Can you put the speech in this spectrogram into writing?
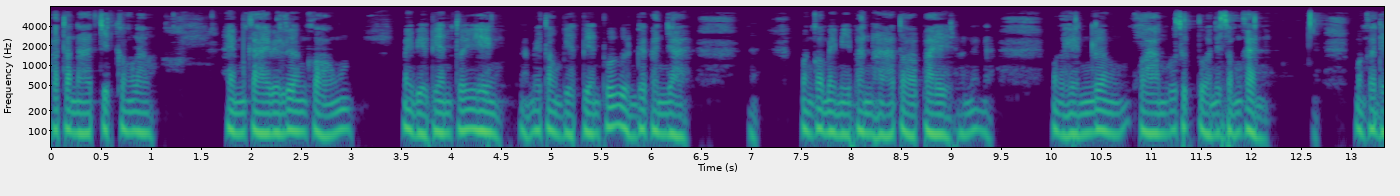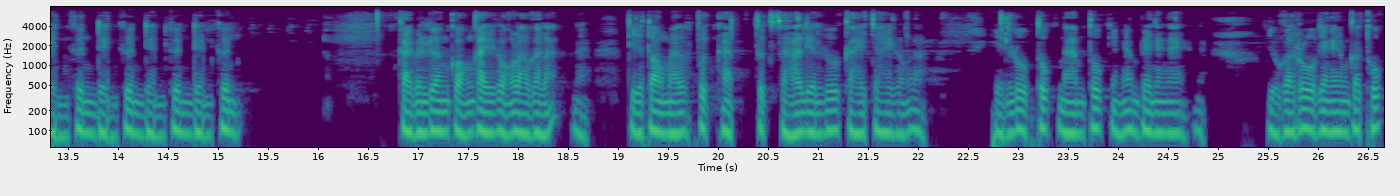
พัฒนาจิตของเรา ให้มันกลายเป็นเรื่องของไม่เบียดเบียนตัวเอง ไม่ต้องเบียดเบียนผู้อื่นด้วยปัญญา มันก็ไม่มีปัญหาต่อไปนั้นนะมันเห็นเรื่องความรู้สึกตัวนี่สำคัญ มันก็เด่นขึ้นเด่นขึ้น เด่นขึ้นเด่นขึ้น กลายเป็นเรื่องของใครของเรากันละนะที่จะต้องมาฝึกหัดศึกษาเรียนรู้กายใจของเรา เห็นรูปทุกนามทุกอย่างนี้มันเป็นยังไงอยู่กับรูปยังไงมันก็ทุก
